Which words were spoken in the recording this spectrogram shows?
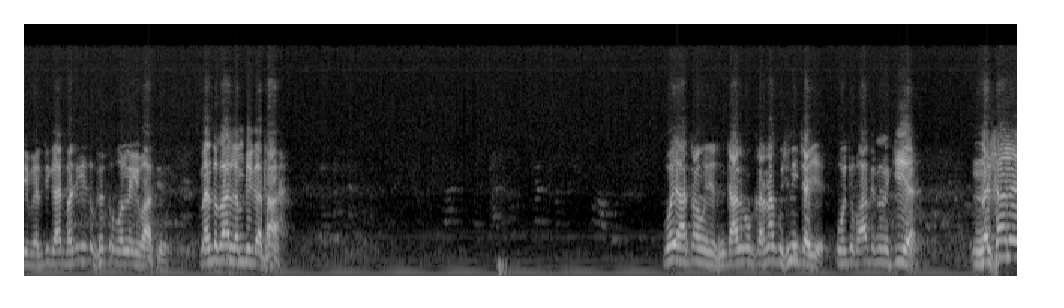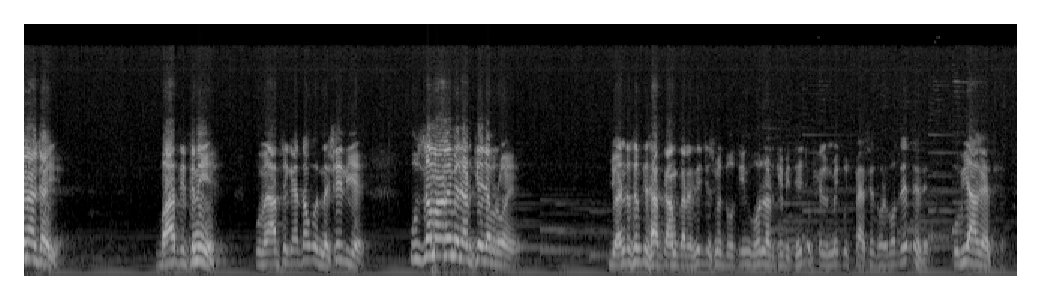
ये बेल्टी गाय बज गई तो फिर तो बोलने की बात ही नहीं। मैंने तो कहा लंबी कथा है। वही आता हूँ मुझे संचालक को करना कुछ नहीं चाहिए। वो जो बात इन्होंने की है, नशा लेना चाहिए। बात इतनी है। वो मैं आपसे कहता हूँ कि नशे लिए। उस जमाने में लड़के जब रोए, जो एंडरसन के साथ काम कर रहे थे, जिसमें दो तीन वो लड़के भी थे, जो फ़िल्म में कुछ पैसे थोड़े बहुत देते थे, वो भी आ गए थे।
